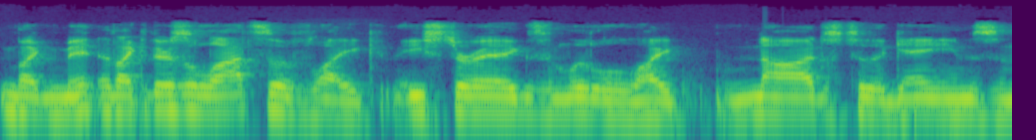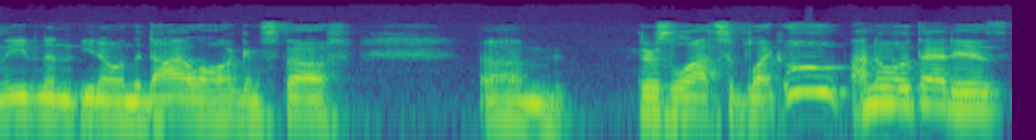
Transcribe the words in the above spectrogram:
like like there's lots of like Easter eggs and little like nods to the games, and even in you know in the dialogue and stuff. Um, there's lots of like, oh, I know what that is,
